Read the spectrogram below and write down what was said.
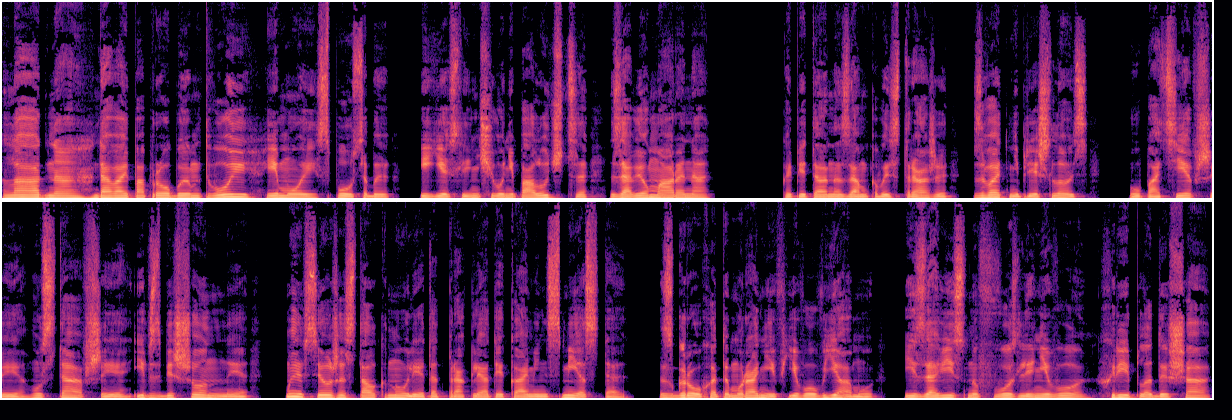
Ладно, давай попробуем твой и мой способы, и если ничего не получится, зовем Арена. Капитана замковой стражи звать не пришлось. Употевшие, уставшие и взбешенные, мы все же столкнули этот проклятый камень с места, с грохотом уронив его в яму и зависнув возле него, хрипло дыша,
